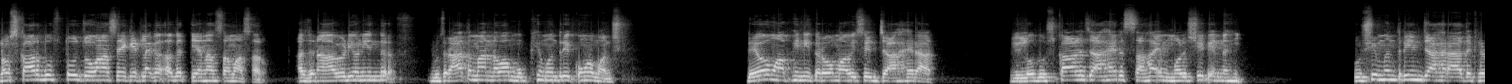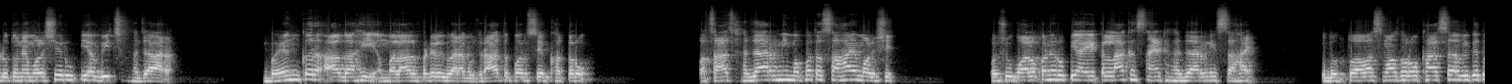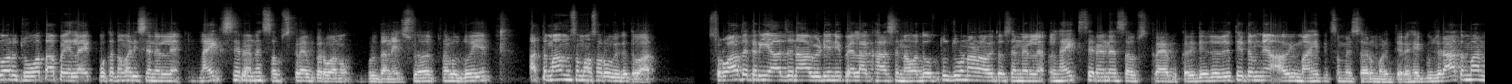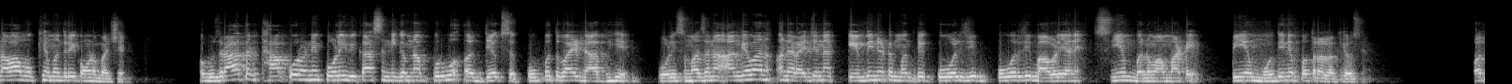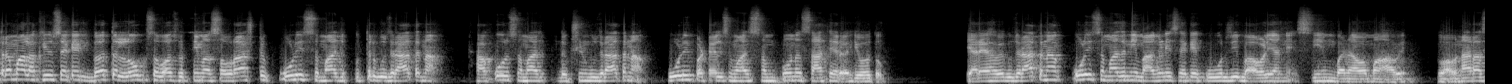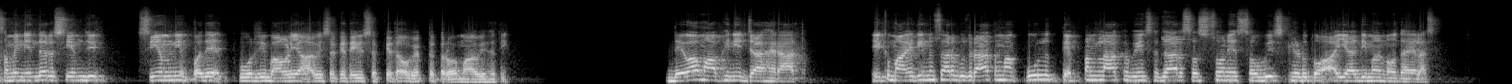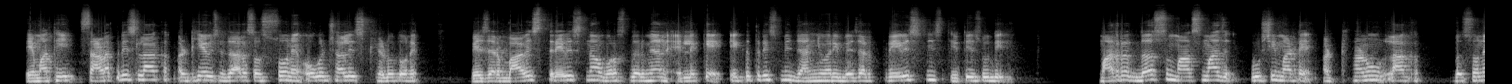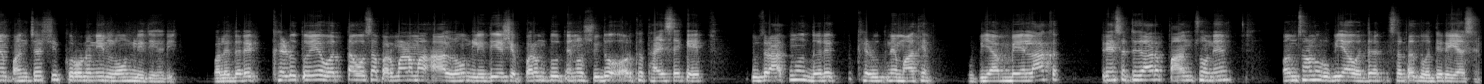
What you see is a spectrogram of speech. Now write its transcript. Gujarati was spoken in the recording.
નમસ્કાર દોસ્તો, જોવાના છે કેટલાક અગત્યના સમાચારો. આજના આ વિડીયોની અંદર ગુજરાતમાં નવા મુખ્યમંત્રી કોણ બનશે? દેવા માફીની કરવામાં આવી છે જાહેરાત. લીલો દુષ્કાળ જાહેર સહાય મળશે કે નહીં? કૃષિ મંત્રીની જાહેરાત ખેડૂતોને મળશે રૂપિયા વીસ હજાર. ભયંકર આગાહી અંબાલાલ પટેલ દ્વારા ગુજરાત પર છે ખતરો. પચાસ હજારની મફત સહાય મળશે. પશુપાલકોને રૂપિયા એક લાખ સાઠ હજારની સહાય. તો દોસ્તો, આવા સમાચારો ખાસ વિગતવાર જોવાતા પહેલા એક વખત અમારી ચેનલને લાઈક શેર અને સબસ્ક્રાઇબ કરવાનું ભૂલતા નહીં. ચાલો જોઈએ આ તમામ સમાચારો વિગતવાર શરૂઆત કરીએ આજના આ વિડીયોની પહેલા ખાસ નવા દોસ્તો જોડાણા હોય તો ચેનલને લાઈક શેર અને સબસ્ક્રાઇબ કરી દેજો, જેથી તમને આવી માહિતી સમયસર મળતી રહે. ગુજરાતમાં નવા મુખ્યમંત્રી કોણ બનશે? ગુજરાત ઠાકોર અને કોળી વિકાસ નિગમના પૂર્વ અધ્યક્ષ ભૂપતભાઈ ડાભીએ કોળી સમાજના આગેવાન અને રાજ્યના કેબિનેટ મંત્રી કુંવરજી કુંવરજી બાવળિયાને સીએમ બનવા માટે પીએમ મોદીને પત્ર લખ્યો છે. પત્રમાં લખ્યું છે કે ગત લોકસભા ચૂંટણીમાં સૌરાષ્ટ્ર, કોળી સમાજ, ઉત્તર ગુજરાતના ઠાકોર સમાજ, દક્ષિણ ગુજરાતના કોળી પટેલ સમાજ સંપૂર્ણ સાથે રહ્યો હતો. ત્યારે હવે ગુજરાતના કોળી સમાજની માગણી છે કે કુંવરજી બાવળિયાને સીએમ બનાવવામાં આવે. તો આવનારા સમયની અંદર સીએમજી, સીએમની પદે કુંવરજી બાવળિયા આવી શકે તેવી શક્યતાઓ વ્યક્ત કરવામાં આવી હતી. દેવા માફીની જાહેરાત. એક માહિતી અનુસાર ગુજરાતમાં કુલ ત્રેપન લાખ વીસ હજાર છસો ને છવ્વીસ ખેડૂતો આ યાદીમાં નોંધાયેલા છે. તેમાંથી સાડત્રીસ લાખ અઠ્યાવીસ હજાર છસો ને ઓગણચાલીસ ખેડૂતોને બે હજાર બાવીસ ત્રેવીસના વર્ષ દરમિયાન એટલે કે એકત્રીસમી જાન્યુઆરી બે હજાર ત્રેવીસની સ્થિતિ સુધી માત્ર દસ માસમાં જ કૃષિ માટે અઠ્ઠાણું લાખ બસો ને પંચ્યાસી કરોડની લોન લીધી હતી. ભલે દરેક ખેડૂતોએ વધતા ઓછા પ્રમાણમાં આ લોન લીધી હશે, પરંતુ તેનો સીધો અર્થ થાય છે કે ગુજરાતનો દરેક ખેડૂતને માથે રૂપિયા બે લાખ ત્રેસઠ હજાર પાંચસો ને પંચાણું રૂપિયા સતત વધી રહ્યા છે.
